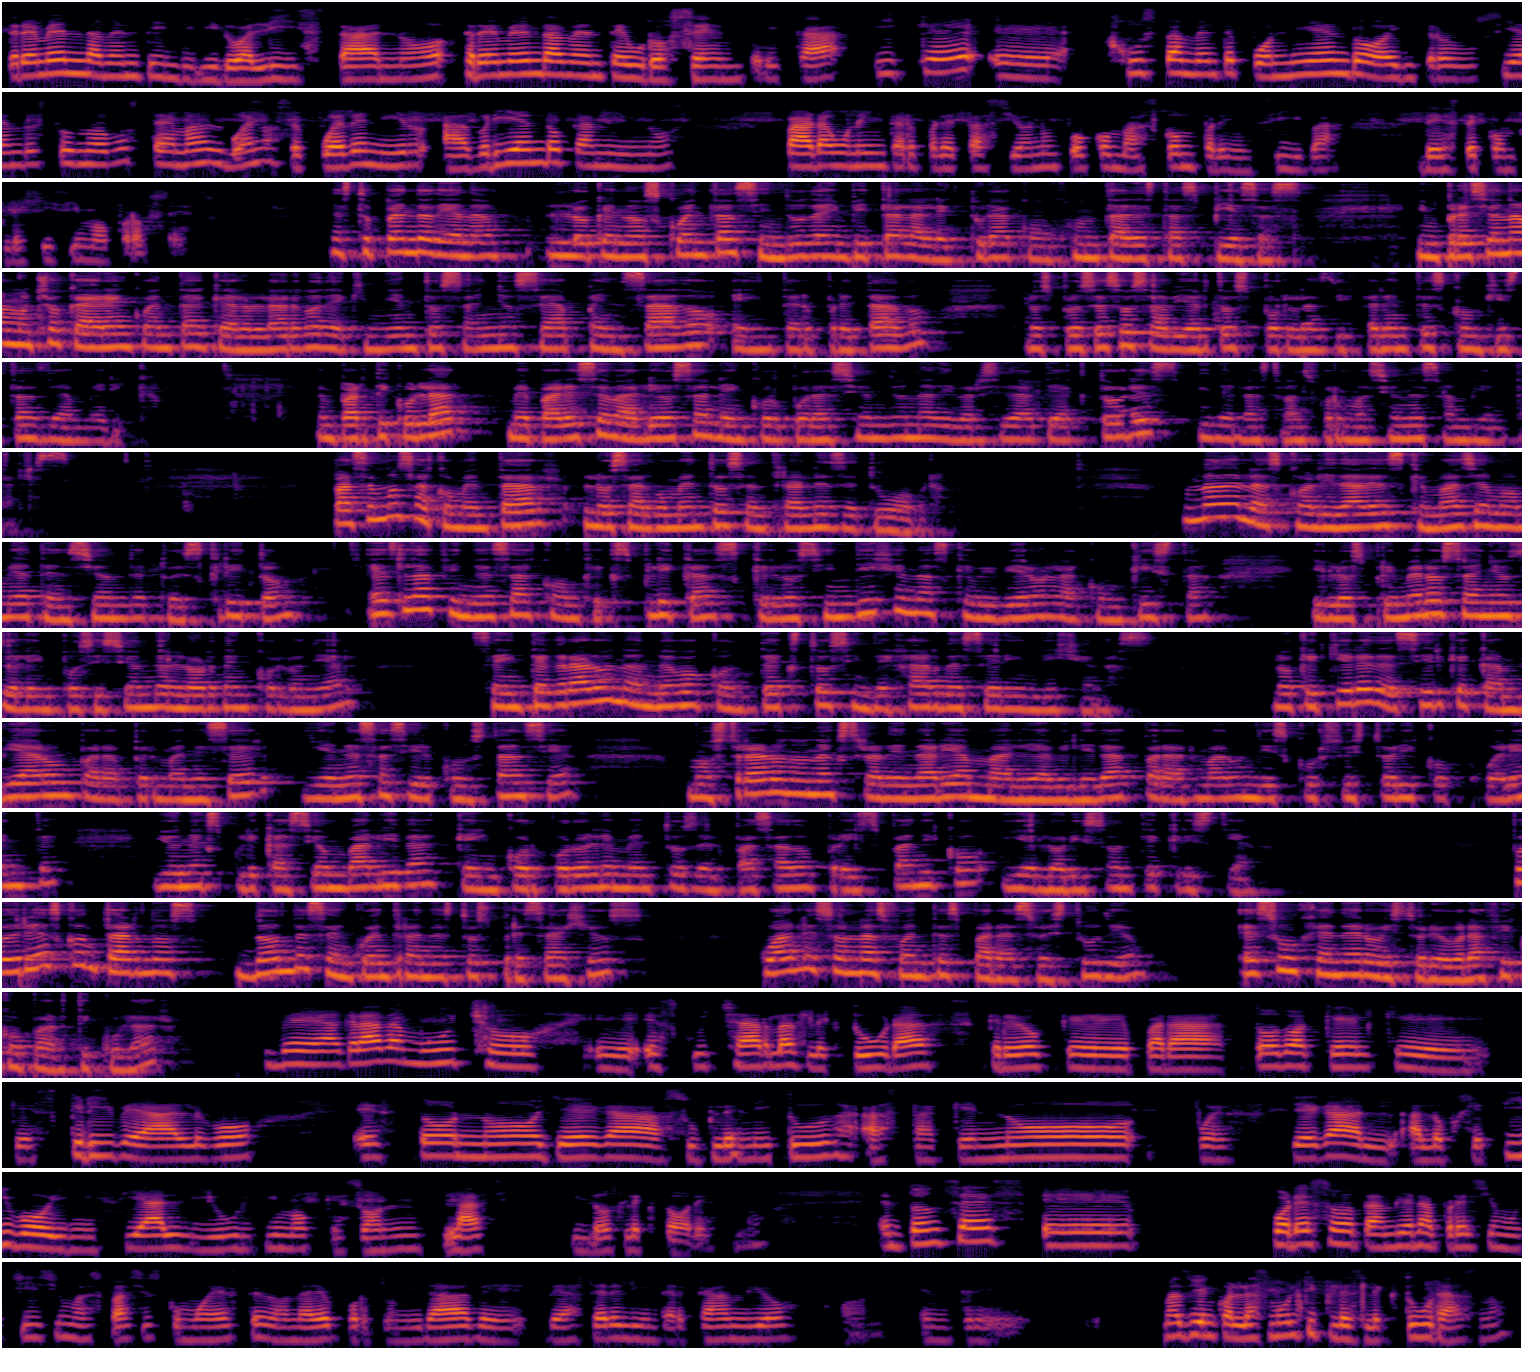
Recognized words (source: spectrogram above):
tremendamente individualista, ¿no? tremendamente eurocéntrica y que eh, justamente poniendo e introduciendo estos nuevos temas, bueno, se pueden ir abriendo caminos para una interpretación un poco más comprensiva de este complejísimo proceso. Estupendo, Diana. Lo que nos cuenta sin duda invita a la lectura conjunta de estas piezas Impresiona mucho caer en cuenta que a lo largo de 500 años se ha pensado e interpretado los procesos abiertos por las diferentes conquistas de América. En particular, me parece valiosa la incorporación de una diversidad de actores y de las transformaciones ambientales. Pasemos a comentar los argumentos centrales de tu obra. Una de las cualidades que más llamó mi atención de tu escrito es la fineza con que explicas que los indígenas que vivieron la conquista y los primeros años de la imposición del orden colonial se integraron al nuevo contexto sin dejar de ser indígenas, lo que quiere decir que cambiaron para permanecer y en esa circunstancia mostraron una extraordinaria maleabilidad para armar un discurso histórico coherente y una explicación válida que incorporó elementos del pasado prehispánico y el horizonte cristiano. ¿Podrías contarnos dónde se encuentran estos presagios? ¿Cuáles son las fuentes para su estudio? ¿Es un género historiográfico particular? Me agrada mucho eh, escuchar las lecturas. Creo que para todo aquel que, escribe algo, esto no llega a su plenitud hasta que no pues llega al, objetivo inicial y último que son las y los lectores, Entonces, eh, por eso también aprecio muchísimo espacios como este donde hay oportunidad de, hacer el intercambio entre más bien con las múltiples lecturas, ¿no?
